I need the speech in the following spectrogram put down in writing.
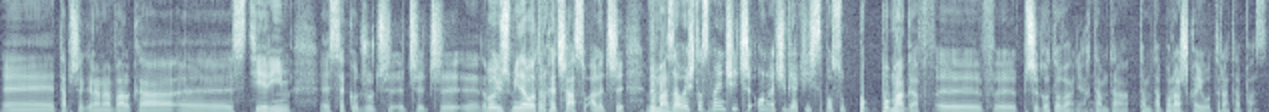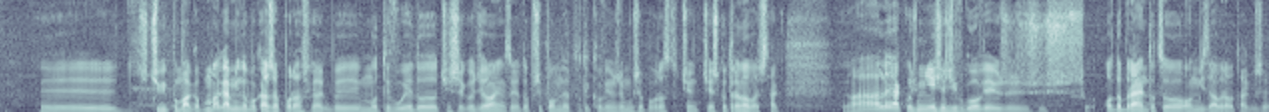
e, ta przegrana walka e, z Thierim, e, Sekodżu, czy, czy, czy, no bo już minęło trochę czasu, ale czy wymazałeś to z pamięci, czy ona ci w jakiś sposób po, pomaga w, w przygotowaniach, tamta, tamta porażka i utrata pasa? Yy, czy mi pomaga? Pomaga mi, no bo każda porażka jakby motywuje do cięższego działania. Sobie to przypomnę, to tylko wiem, że muszę po prostu cię, ciężko trenować, tak? No, ale jakoś mi nie siedzi w głowie, już, już, już odebrałem to, co on mi zabrał, także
